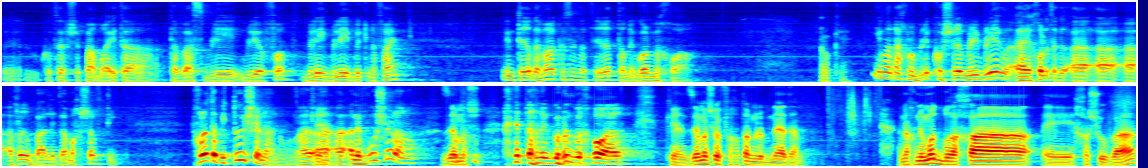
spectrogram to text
שהוא כותב שפעם ראית טווס בלי, בלי עופות, בלי, בלי, בלי כנפיים. אם תראה דבר כזה, אתה תראה תרנגול מכוער. אוקיי. אם אנחנו בלי כושר, בלי, בלי היכולת הוורבלית והמחשבתית, יכולת הביטוי שלנו, כן. הלבוש שלנו, זה מה ש- תרנגול מכוער. כן, זה מה שהופך אותנו לבני אדם. אנחנו נלמוד ברכה אה, חשובה,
